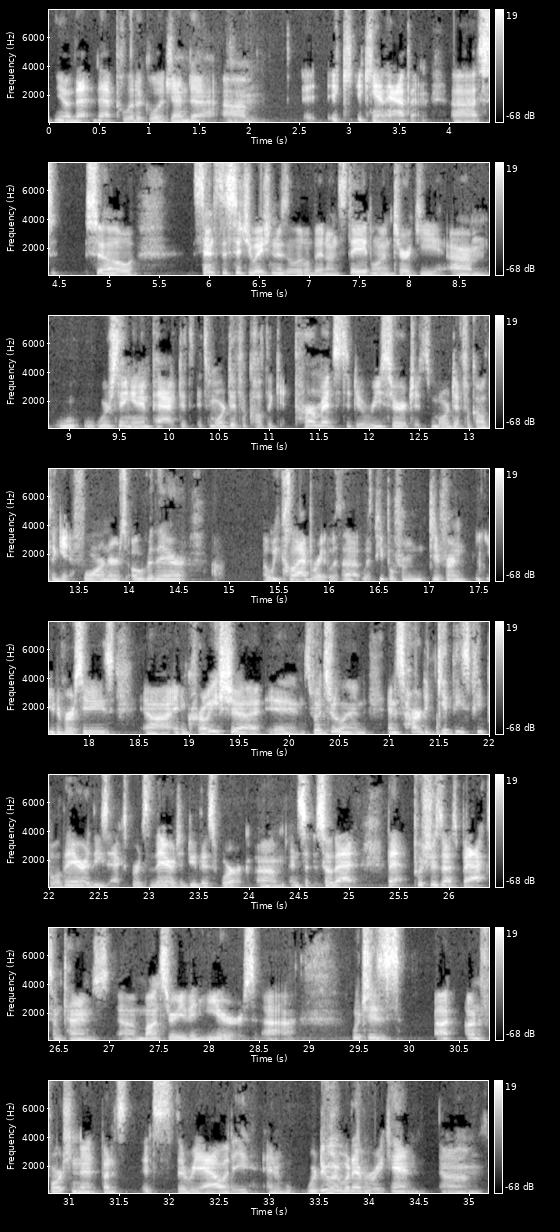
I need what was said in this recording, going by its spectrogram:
you know, that that political agenda, um, it, it, can't happen. Uh, so, since the situation is a little bit unstable in Turkey, um, we're seeing an impact. It's, it's, more difficult to get permits to do research. It's more difficult to get foreigners over there. Uh, we collaborate with uh, with people from different universities uh, in Croatia, in Switzerland, and it's hard to get these people there, these experts there, to do this work. Um, and so, so, that that pushes us back sometimes uh, months or even years, uh, which is unfortunate, but it's it's the reality, and we're doing whatever we can. Um,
